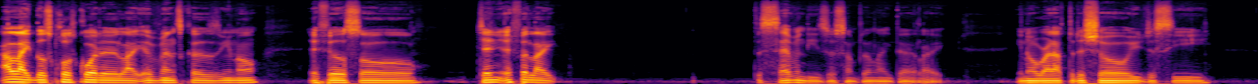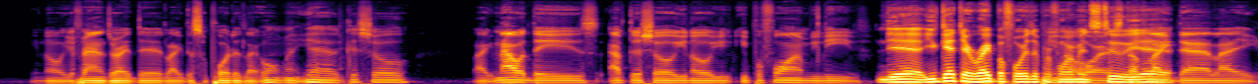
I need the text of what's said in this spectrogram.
I like those close quarter like events because you know it feels so genuine. It feel like the seventies or something like that. Like you know, right after the show, you just see you know your fans right there, like the supporters, like oh man, yeah, good show. Like nowadays, after a show, you know, you, you perform, you leave. Yeah, you get there right before the you know, performance too. Stuff Yeah, like that. Like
